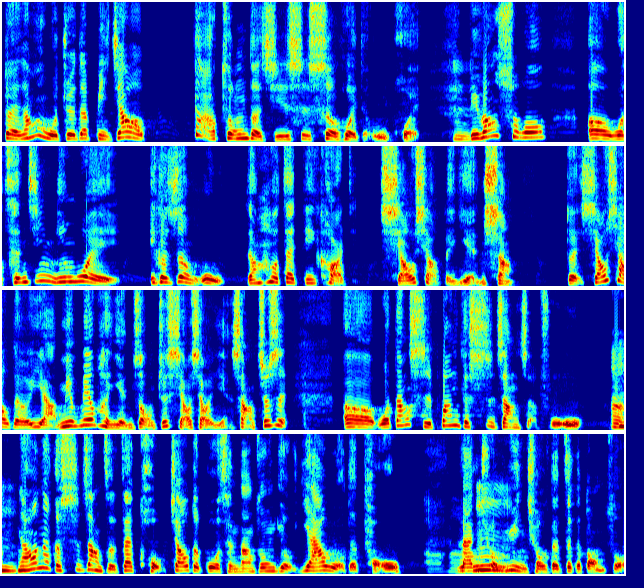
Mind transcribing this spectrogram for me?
对，然后我觉得比较大宗的其实是社会的误会，嗯。比方说，呃，我曾经因为一个任务，然后在 d c a r d 小小的延上，对，小小的而已啊，没有没有很严重，就小小的延上，就是呃，我当时帮一个视障者服务，嗯。然后那个视障者在口交的过程当中有压我的头，哦篮球嗯。运球的这个动作，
